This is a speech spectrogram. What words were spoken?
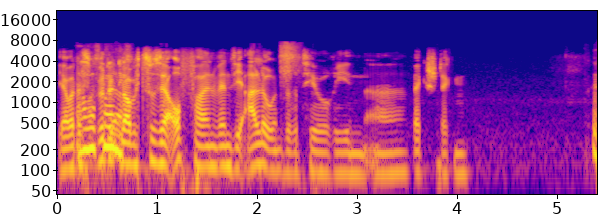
ja, aber das Aber würde, glaube ich, zu sehr auffallen, wenn sie alle unsere Theorien äh, wegstecken.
